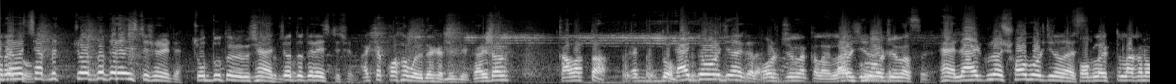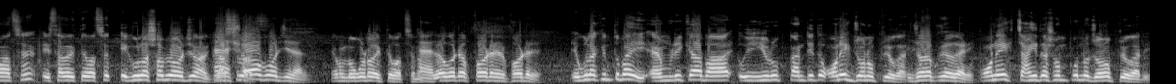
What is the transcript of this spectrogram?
এটা হচ্ছে আপনার চোদ্দতে রেজিস্ট্রেশন এটা। 14 তে হ্যাঁ রেজিস্ট্রেশন চোদ্দতে রেজিস্ট্রেশন একটা কথা বলি দেখেন এই যে গাড়িটার কালারটা একদম একদম অরিজিনাল কালার অরিজিনাল কালার লাইটগুলো অরিজিনাল আছে। হ্যাঁ লাইটগুলো সব অরিজিনাল আছে। ফগ লাইটটা লাগানো আছে এই সাইডে দেখতে পাচ্ছেন এগুলো সবই অরিজিনাল হ্যাঁ সব অরিজিনাল এবং লোগোটা দেখতে পাচ্ছেন হ্যাঁ লোগোটা ফোর্ডের ফোর্ডের এগুলা কিন্তু ভাই আমেরিকা বা ওই ইউরোপ কান্ট্রিতে অনেক জনপ্রিয় গাড়ি। জনপ্রিয় গাড়ি। অনেক চাহিদা সম্পন্ন জনপ্রিয় গাড়ি।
